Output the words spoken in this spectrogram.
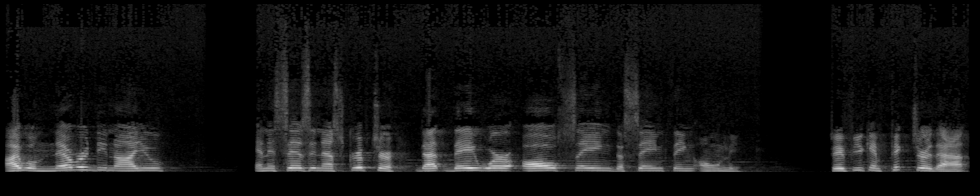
I will never deny you. And it says in that scripture that they were all saying the same thing only. So if you can picture that,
